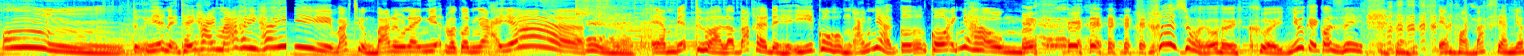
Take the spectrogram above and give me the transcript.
Ừm, Tự nhiên lại thấy hai má hay hay. Bác trưởng ban hôm nay nghiện và còn ngại nhá. Ừ. Em biết thừa là bác là để ý cô Hồng Ánh nhà cô, cô Ánh Hồng. Rồi ôi cười như cái con dê. Này em hỏi bác xem nhá.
